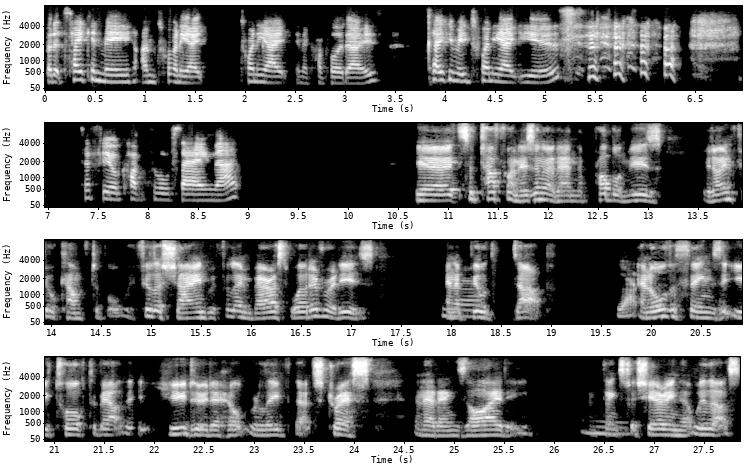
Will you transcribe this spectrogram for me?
But it's taken me i'm 28 28 in a couple of days taken me 28 years to feel comfortable saying that yeah it's a tough one isn't it and the problem is we don't feel comfortable we feel ashamed we feel embarrassed whatever it is and yeah. it builds up yeah. And all the things that you talked about that you do to help relieve that stress and that anxiety, mm. and thanks for sharing that with us,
